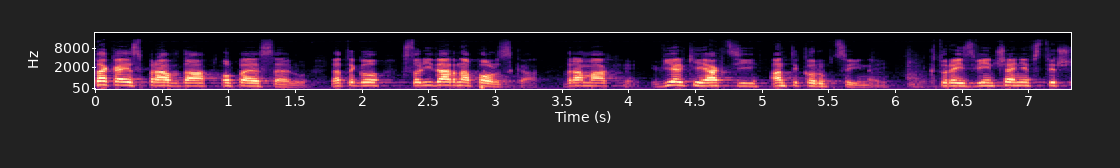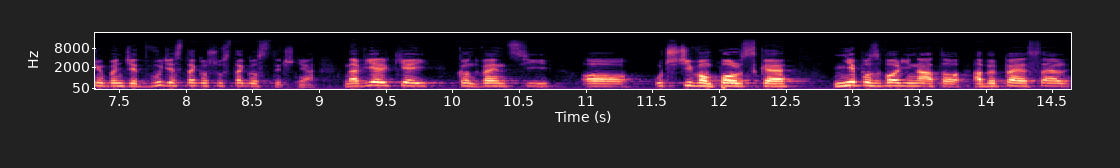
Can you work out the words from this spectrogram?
Taka jest prawda o PSL-u. Dlatego Solidarna Polska w ramach wielkiej akcji antykorupcyjnej, której zwieńczenie w styczniu będzie 26 stycznia, na wielkiej konwencji o uczciwą Polskę, nie pozwoli na to, aby PSL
